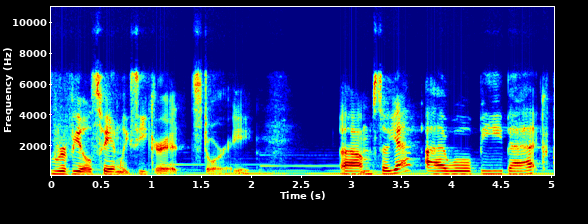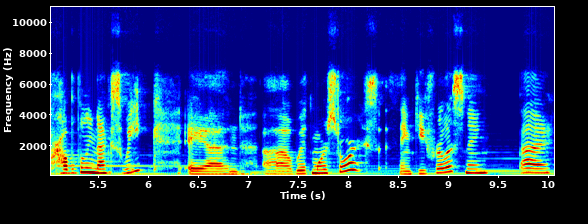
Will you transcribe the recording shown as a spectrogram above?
reveals family secret story. Um, so yeah, I will be back probably next week and uh, with more stories. Thank you for listening. Bye.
